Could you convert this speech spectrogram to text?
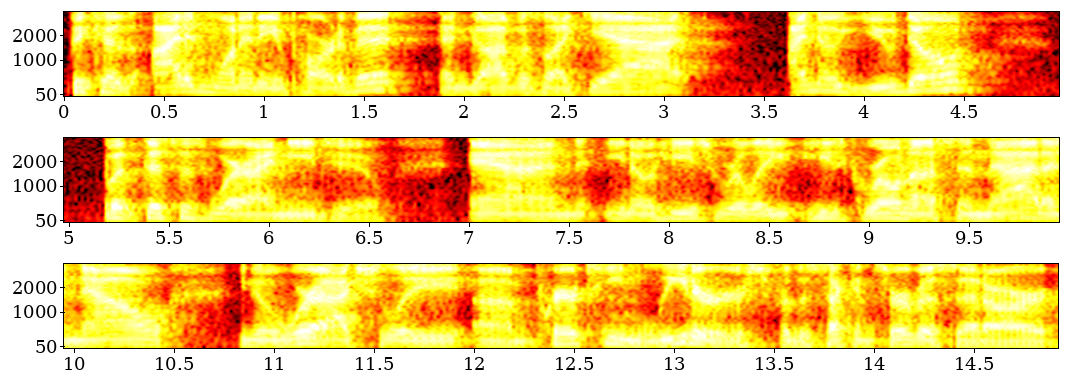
because I didn't want any part of it. And God was like, Yeah, I know you don't, but this is where I need you. And you know he's really he's grown us in that. And now you know we're actually um, prayer team leaders for the second service at our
